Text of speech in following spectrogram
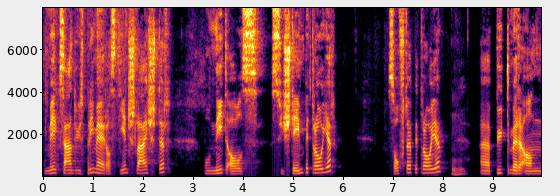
wir sehen uns primär als Dienstleister und nicht als Systembetreuer, Softwarebetreuer, mhm. äh, bieten wir an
